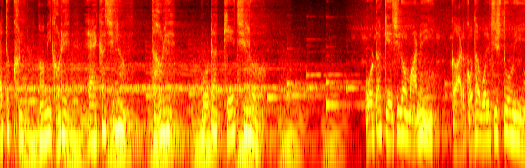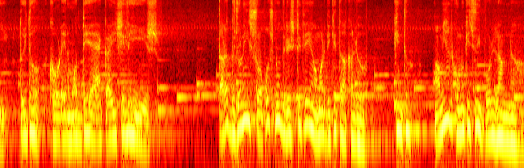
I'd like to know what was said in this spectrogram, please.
এতক্ষণ আমি ঘরে একা ছিলাম? তাহলে ওটা কে ছিল? ওটা কে ছিল মানে? কার কথা বলছিস তুই? তুই তো ঘরের মধ্যে একাই ছিলিস। তারা দুজনেই সপ্রশ্ন দৃষ্টিতে আমার দিকে তাকালো। কিন্তু আমি আর কোনো কিছুই বললাম না।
